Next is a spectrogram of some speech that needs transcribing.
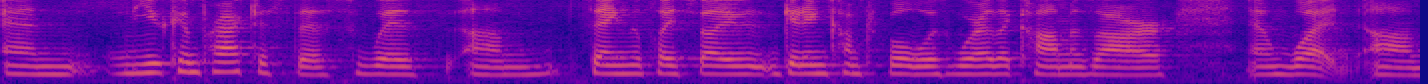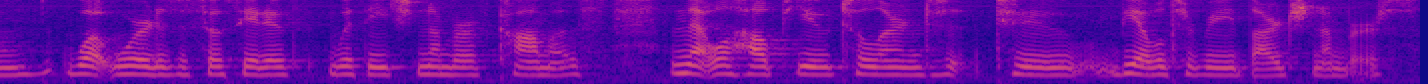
and you can practice this with um, saying the place value, getting comfortable with where the commas are and what, um, what word is associated with each number of commas. And that will help you to learn to, to be able to read large numbers.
